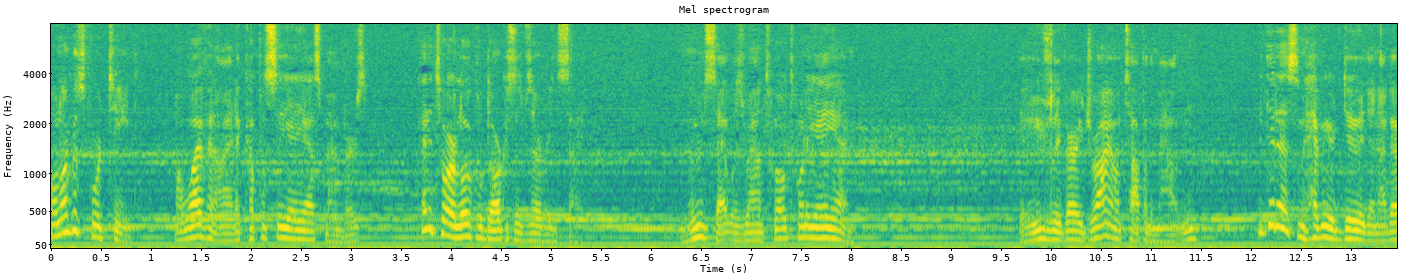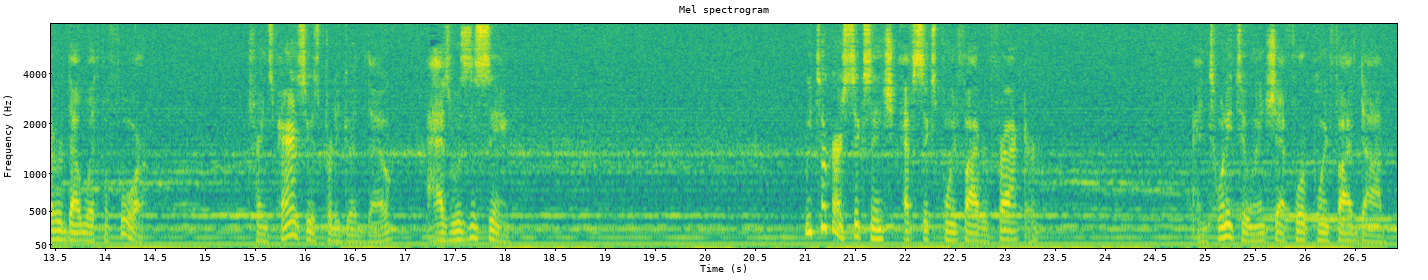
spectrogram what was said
On August 14th, my wife and I and a couple CAS members headed to our local darkest observing site. The moon set was around 12:20 a.m. They're usually very dry on top of the mountain. It did have some heavier dew than I've ever dealt with before. Transparency was pretty good though, as was the seeing. We took our 6-inch f6.5 refractor and 22-inch f4.5 Dob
